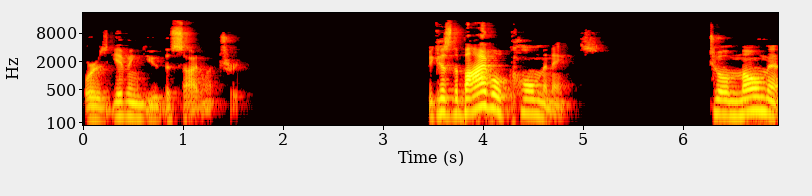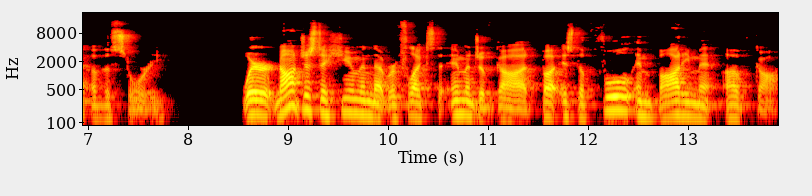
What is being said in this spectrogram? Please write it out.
or is giving you the silent treatment. Because the Bible culminates to a moment of the story where not just a human that reflects the image of God, but is the full embodiment of God.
